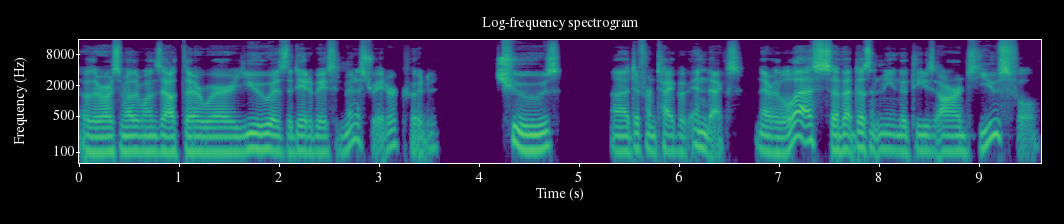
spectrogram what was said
So there are some other ones out there where you as the database administrator could choose a different type of index. Nevertheless, uh, that doesn't mean that these aren't useful.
